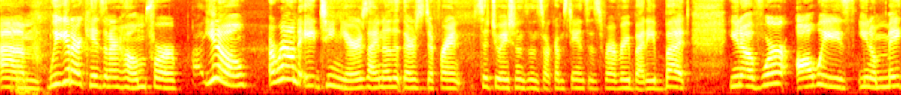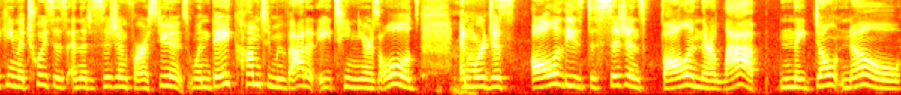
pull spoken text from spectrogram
um, we get our kids in our home for you know around 18 years. I know that there's different situations and circumstances for everybody, but you know, if we're always you know making the choices and the decision for our students when they come to move out at 18 years old, and we're just all of these decisions fall in their lap and they don't know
